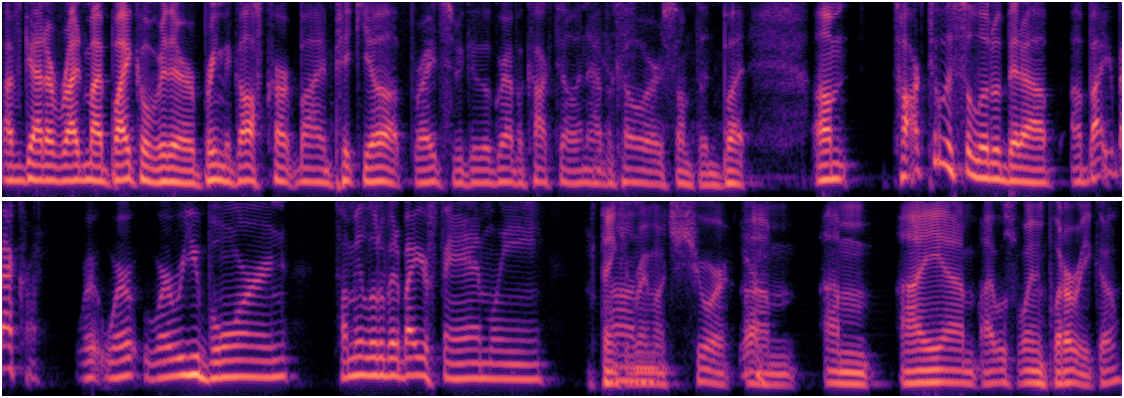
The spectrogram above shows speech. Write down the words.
I've got to ride my bike over there, bring the golf cart by, and pick you up, right? So we could go grab a cocktail in Abacoa yes. or something. But um, talk to us a little bit about your background. Where where where were you born? Tell me a little bit about your family. Thank you very Um, much. Sure. yeah. Um, um, I um, I was born in Puerto Rico,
